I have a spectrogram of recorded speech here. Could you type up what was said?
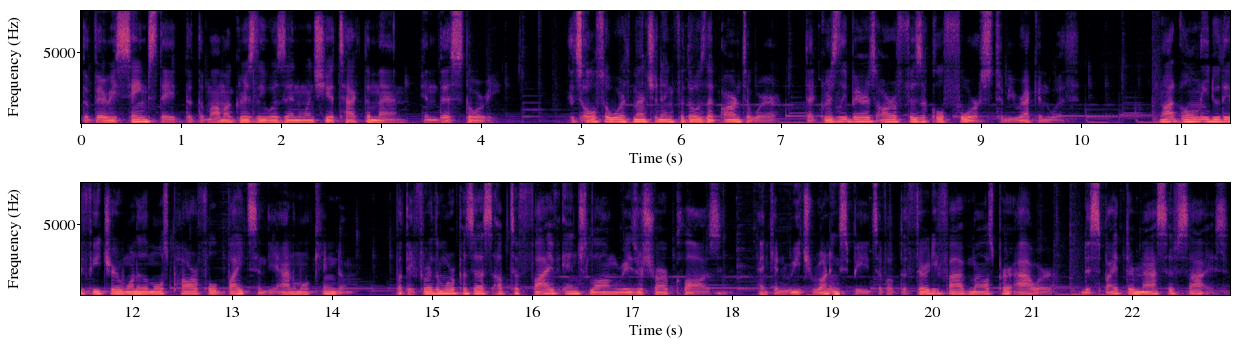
the very same state that the mama grizzly was in when she attacked the man in this story. It's also worth mentioning for those that aren't aware that grizzly bears are a physical force to be reckoned with. Not only do they feature one of the most powerful bites in the animal kingdom, but they furthermore possess up to 5 inch long razor sharp claws and can reach running speeds of up to 35 miles per hour despite their massive size.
